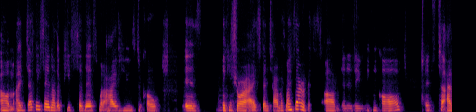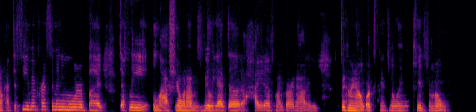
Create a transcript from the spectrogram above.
um, I definitely say another piece to this, what I've used to cope is making sure I spend time with my therapist. Um, it is a weekly call. It's to, I don't have to see him in person anymore, but definitely last year when I was really at the height of my burnout and figuring out work schedule and kids remote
